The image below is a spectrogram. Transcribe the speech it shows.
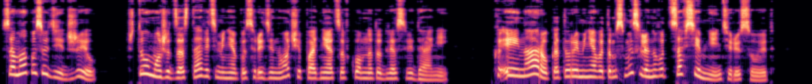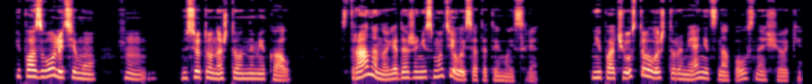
Сама посуди, Джил. Что может заставить меня посреди ночи подняться в комнату для свиданий? К Эйнару, который меня в этом смысле ну вот совсем не интересует. И позволить ему... Хм, все то, на что он намекал. Странно, но я даже не смутилась от этой мысли. Не почувствовала, что румянец наполз на щеки.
